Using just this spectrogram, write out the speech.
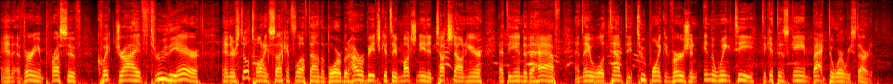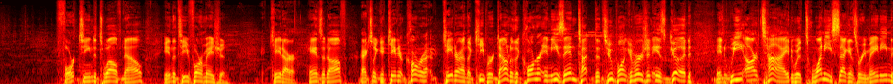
And a very impressive quick drive through the air. And there's still 20 seconds left on the board, but Harbor Beach gets a much needed touchdown here at the end of the half, and they will attempt a two point conversion in the wing T to get this game back to where we started. 14 to 12 now in the T formation. Kadar hands it off. Actually, Kadar, Kadar on the keeper down to the corner, and he's in. The two point conversion is good, and we are tied with 20 seconds remaining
